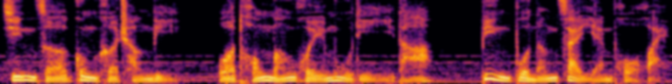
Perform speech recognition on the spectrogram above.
今则共和成立，我同盟会目的已达。”并不能再言破坏。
